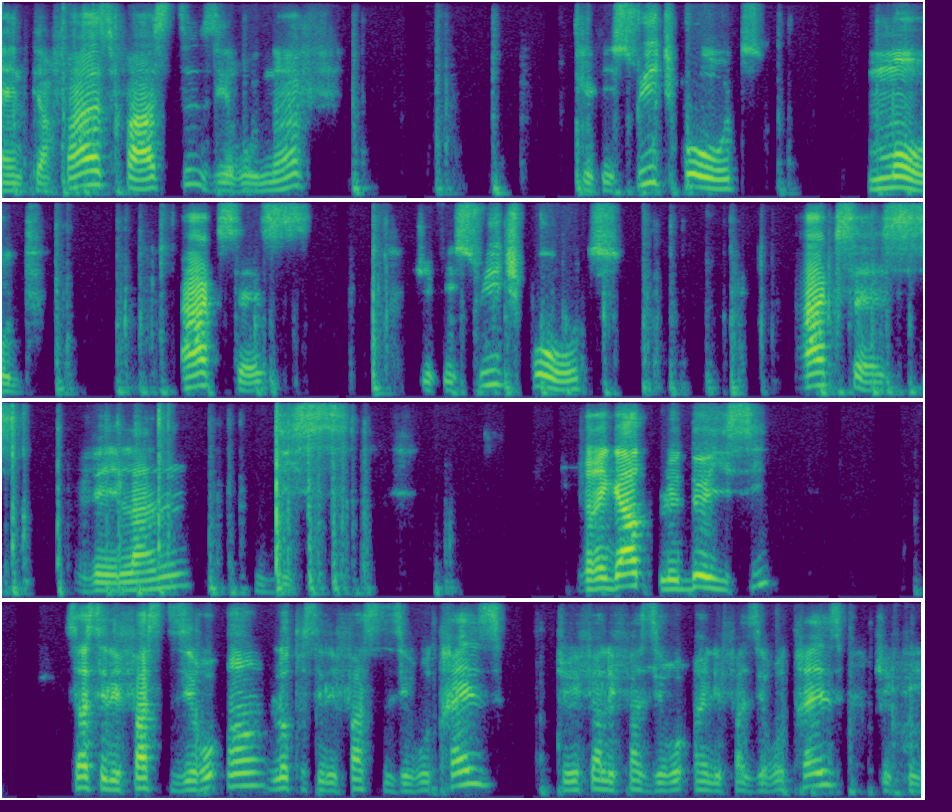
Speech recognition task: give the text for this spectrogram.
interface FAST 09. Je fais switch port mode access j'ai fait switch port access VLAN 10. Je regarde le 2 ici. Ça, c'est les phases 01. L'autre, c'est les phases 013. Je vais faire les phases 01 et les phases 013. J'ai fait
